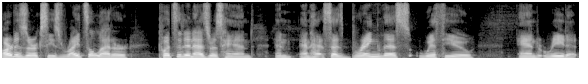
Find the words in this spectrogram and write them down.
Artaxerxes writes a letter, puts it in Ezra's hand, and, and ha- says, Bring this with you and read it.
